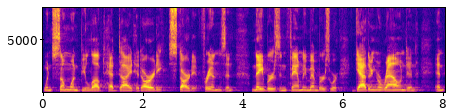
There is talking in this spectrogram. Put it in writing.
when someone beloved had died had already started. Friends and neighbors and family members were gathering around, and, and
